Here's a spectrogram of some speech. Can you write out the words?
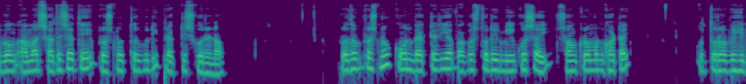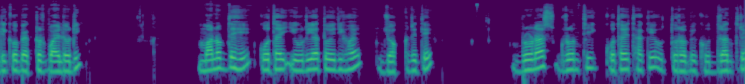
এবং আমার সাথে সাথে প্রশ্নোত্তরগুলি প্র্যাকটিস করে নাও। প্রথম প্রশ্ন, কোন ব্যাকটেরিয়া পাকস্থলীর মিউকোসাই সংক্রমণ ঘটায়? উত্তর হবে হেলিকোব্যাক্টর পাইলোরি মানবদেহে কোথায় ইউরিয়া তৈরি হয় যকৃতে? ব্রোনাস গ্রন্থি কোথায় থাকে? উত্তর হবে ক্ষুদ্রান্ত্রে।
